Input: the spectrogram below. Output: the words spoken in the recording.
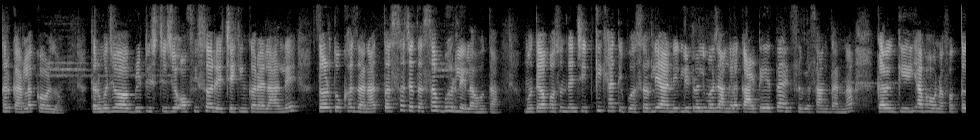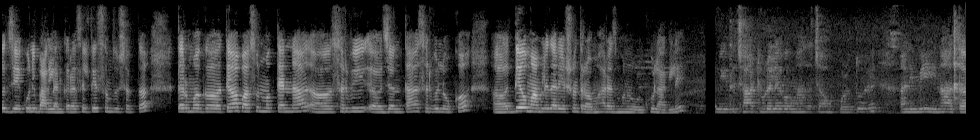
सरकारला कळलं. तर मग जेव्हा ब्रिटिशचे जे ऑफिसर आहे चेकिंग करायला आले तर तो खजाना तसाच्या तसा भरलेला होता. मग तेव्हापासून त्यांची इतकी ख्याती पसरली आणि लिटरली माझ्या अंगाला काटे येत आहेत सगळं सांगताना. कारण की ह्या भावना फक्त जे कोणी बागलांकर असेल तेच समजू शकतं. तर मग तेव्हापासून मग त्यांना सर्व जनता सर्व लोक देव मामलेदार यशवंतराव महाराज म्हणून ओळखू लागले. मी इथं चहा ठेवलेला आहे बघ माझा चहा उकळतोय. आणि मी ना आता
